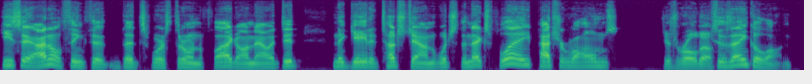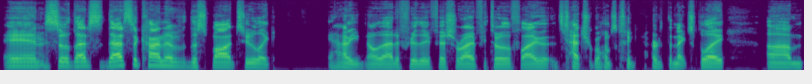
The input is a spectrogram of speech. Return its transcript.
he said, I don't think that that's worth throwing a flag on. Now it did negate a touchdown, which the next play Patrick Mahomes Just rolled up. his ankle on, and Right. so that's that's the kind of the spot too. Like, how do you know that if you're the official, right? If you throw the flag, that Patrick Mahomes could hurt the next play. Um,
